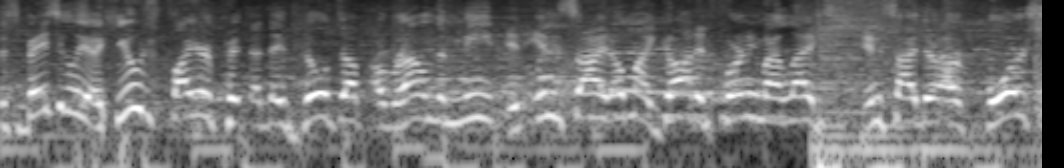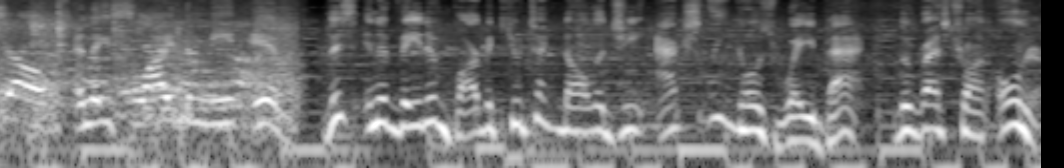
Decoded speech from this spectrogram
It's basically a huge fire pit that they've built up around the meat. And inside, oh my God, it's burning my legs. Inside, there are four shelves and they slide the meat in. This innovative barbecue technology actually goes way back. The restaurant owner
